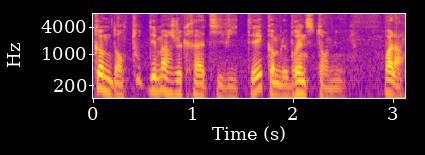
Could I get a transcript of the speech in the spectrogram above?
comme dans toute démarche de créativité, comme le brainstorming. Voilà,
